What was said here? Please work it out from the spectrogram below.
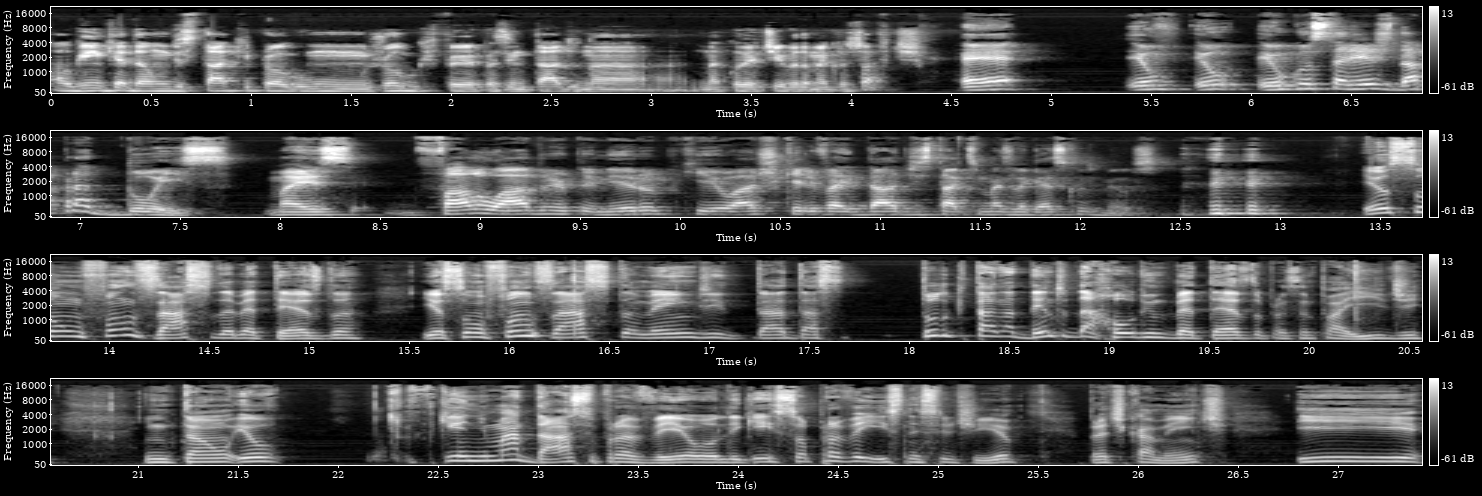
Alguém quer dar um destaque pra algum jogo que foi apresentado na, na coletiva da Microsoft? É. Eu, eu, eu gostaria de dar pra dois, mas fala o Abner primeiro, porque eu acho que ele vai dar destaques mais legais que os meus. Eu sou um fanzaço da Bethesda. E eu sou um fanzaço também de da, das, tudo que tá dentro da holding do Bethesda, por exemplo, a id. Então eu fiquei animadaço pra ver. Eu liguei só pra ver isso nesse dia, praticamente. E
